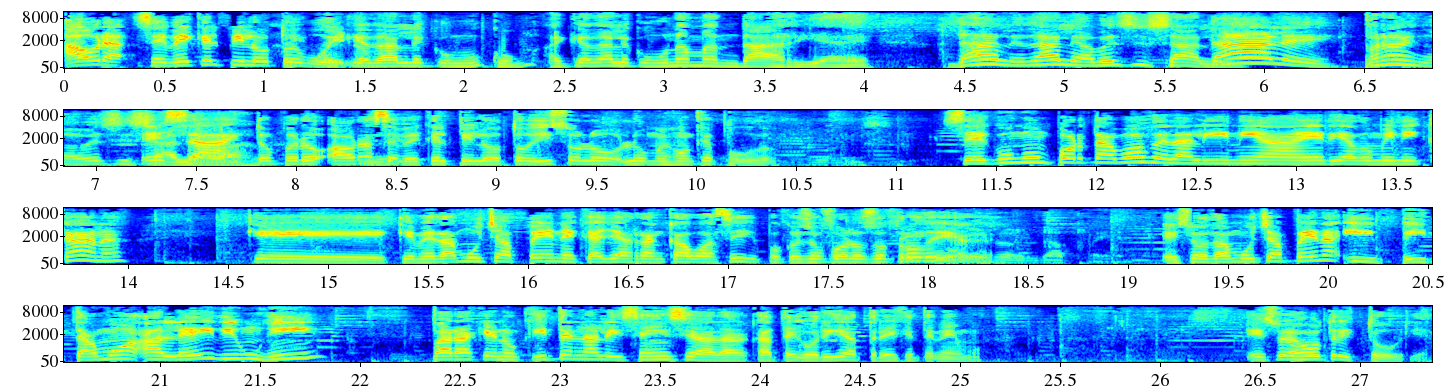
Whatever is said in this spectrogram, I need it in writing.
Ahora, se ve que el piloto es Hay que bueno. darle con, con- hay que darle con una mandaria. eh. Dale, dale, a ver si sale. Dale. Pran, a ver si sale. Exacto, abajo. pero ahora se ve que el piloto hizo lo, lo mejor que pudo. Según un portavoz de la línea aérea dominicana, que, que me da mucha pena que haya arrancado así, porque eso fue los otros Sí, días. eso da pena. Eso da mucha pena y, y estamos a ley de un hit para que nos quiten la licencia a la categoría 3 que tenemos. Eso es otra historia.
